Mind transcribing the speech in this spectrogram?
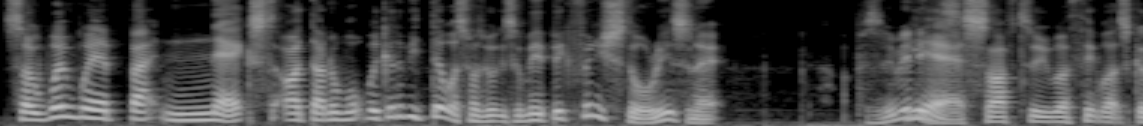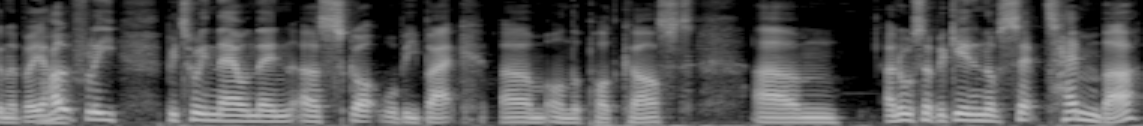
so when we're back next, I don't know what we're going to be doing. I suppose it's going to be a big finish story, isn't it? I presume it is. yes, I have to uh, think what that's going to be. Hopefully, between now and then, uh, Scott will be back um, on the podcast, um, and also beginning of September,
